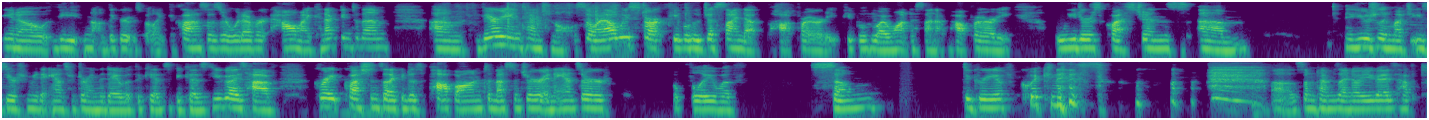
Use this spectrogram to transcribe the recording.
you know the not the groups but like the classes or whatever how am i connecting to them um, very intentional so i always start people who just signed up hot priority people who i want to sign up hot priority leaders questions um, usually much easier for me to answer during the day with the kids because you guys have great questions that i can just pop on to messenger and answer hopefully with some degree of quickness. Uh, sometimes i know you guys have to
